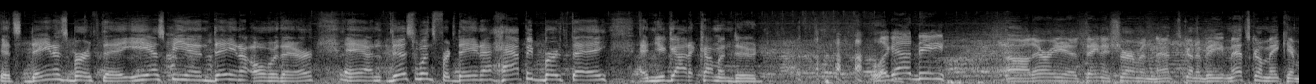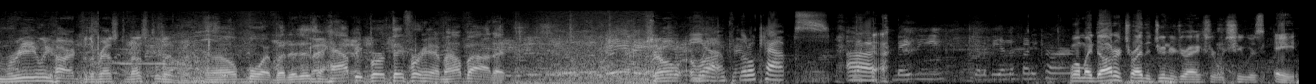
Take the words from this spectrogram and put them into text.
It's Dana's birthday. ESPN Dana over there. And this one's for Dana. Happy birthday. And you got it coming, dude. Look out, D. Oh, there he is, Dana Sherman. That's going to be that's going to make him really hard for the rest of us to live with. Oh boy, but it is a happy Dad. birthday for him. How about it? So, Yeah, Ron Cap- little Capps. Uh, maybe gonna be in the funny car. Well, my daughter tried the junior dragster when she was eight.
